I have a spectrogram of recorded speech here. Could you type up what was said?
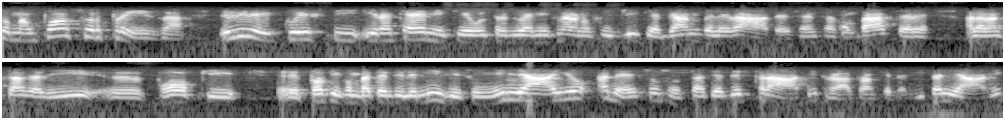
insomma un po' a sorpresa. Devo dire che questi iracheni che oltre due anni fa erano fuggiti a gambe levate senza combattere all'avanzata di eh, pochi, eh, pochi, combattenti dell'ISIS, un migliaio, adesso sono stati addestrati, tra l'altro anche dagli italiani,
